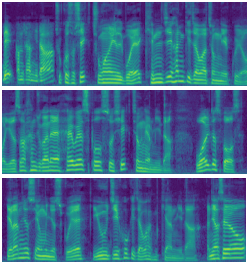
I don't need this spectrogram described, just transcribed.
네, 감사합니다. 축구 소식 중앙일보의 김지한 기자와 정리했고요. 이어서 한 주간의 해외 스포츠 소식 정리합니다. 월드 스포츠 연합뉴스 영문뉴스부의 유지호 기자와 함께합니다. 안녕하세요.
